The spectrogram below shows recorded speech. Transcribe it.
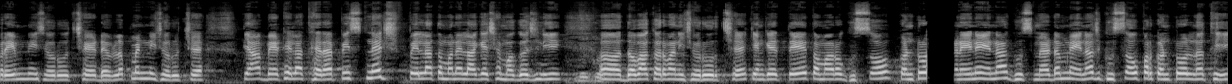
પ્રેમની જરૂર છે, ડેવલપમેન્ટની જરૂર છે, ત્યાં બેઠેલા થેરાપિસ્ટને જ પહેલાં તો મને લાગે છે મગજની દવા કરવાની જરૂર છે. કેમ કે તે તમારો ગુસ્સો કંટ્રોલ પણ એને એના ગુસ, મેડમને એના જ ગુસ્સા ઉપર કંટ્રોલ નથી.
